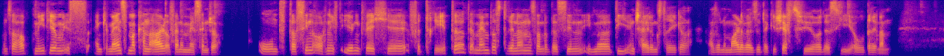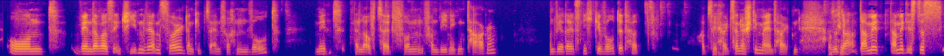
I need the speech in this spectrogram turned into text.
unser Hauptmedium ist ein gemeinsamer Kanal auf einem Messenger. Und da sind auch nicht irgendwelche Vertreter der Members drinnen, sondern das sind immer die Entscheidungsträger. Also normalerweise der Geschäftsführer, der CEO drinnen. Und wenn da was entschieden werden soll, dann gibt es einfach einen Vote mit einer Laufzeit von, von wenigen Tagen. Und wer da jetzt nicht gewotet hat, hat sich halt seiner Stimme enthalten. Also okay. da, damit, damit ist das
